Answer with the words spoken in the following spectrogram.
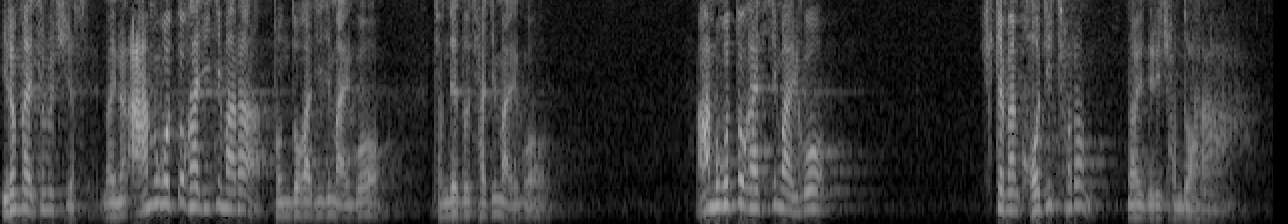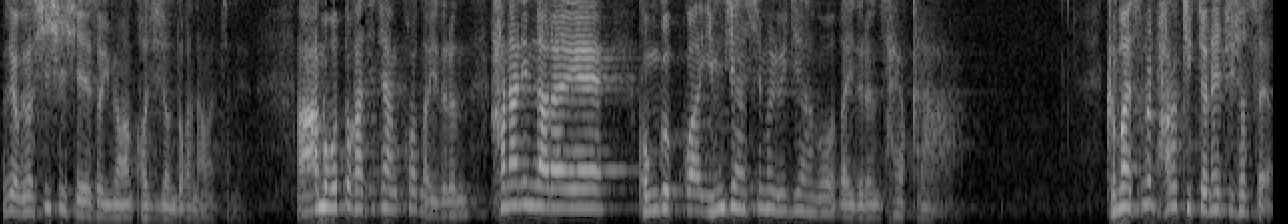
이런 말씀을 주셨어요. 너희는 아무것도 가지지 마라. 돈도 가지지 말고, 전대도 자지 말고, 아무것도 가지지 말고, 쉽게 말하면 거지처럼 너희들이 전도하라. 그래서 여기서 CCC에서 유명한 거지 전도가 나왔잖아요. 아무것도 가지지 않고 너희들은 하나님 나라의 공급과 임재하심을 의지하고 너희들은 사역하라. 그 말씀을 바로 직전해 주셨어요.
